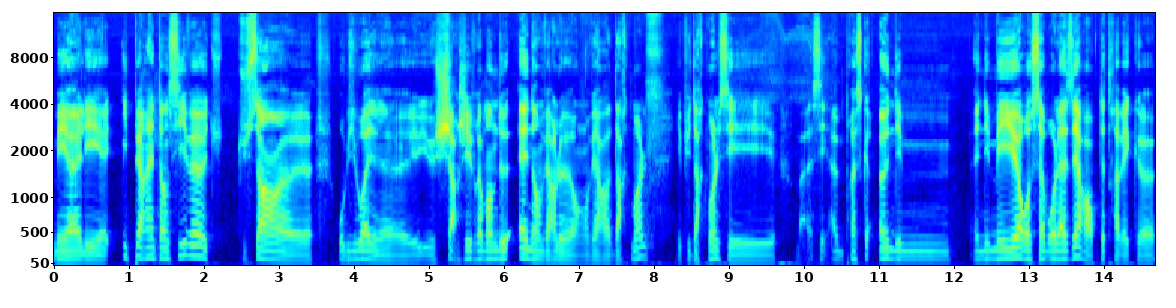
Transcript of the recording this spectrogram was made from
mais euh, elle est hyper intensive. Tu, tu sens euh, Obi-Wan euh, chargé vraiment de haine envers, le, envers Dark Maul. Et puis Dark Maul, c'est bah, presque un des, un des meilleurs au sabre laser. Alors, peut-être avec. euh,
